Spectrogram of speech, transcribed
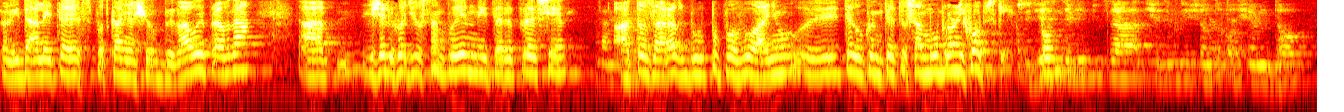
No i dalej te spotkania się odbywały, prawda? A jeżeli chodzi o stan wojenny i te represje, a to zaraz był po powołaniu y, tego Komitetu Samoobrony Chłopskiej. 30 lipca 78 do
